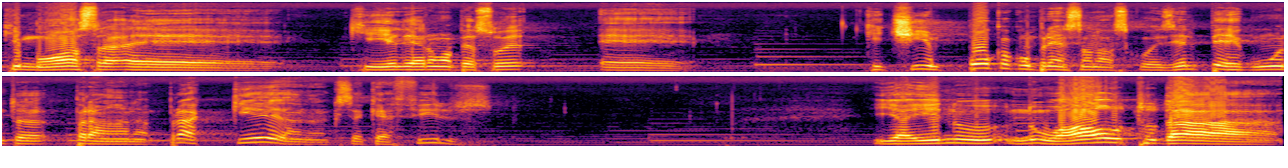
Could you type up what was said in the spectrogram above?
que mostra é que ele era uma pessoa é, que tinha pouca compreensão das coisas. Ele pergunta para Ana: Para que, Ana, que você quer filhos? E aí, no, no alto da,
